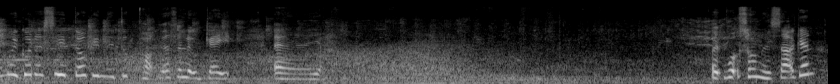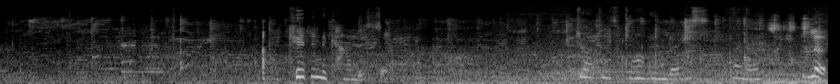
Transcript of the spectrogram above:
Oh my god, I see a dog in the dog park. That's a little gate. Uh, yeah. Wait, what song is that again? Okay, Kid in the Candy Store. Judge is behind us. I know. Look.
